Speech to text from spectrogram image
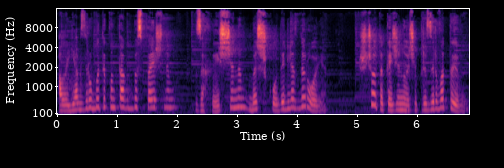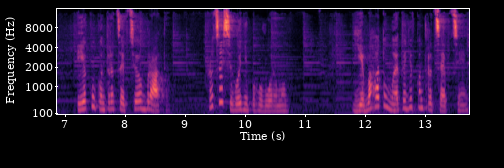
Але як зробити контакт безпечним, захищеним, без шкоди для здоров'я? Що таке жіночі презервативи і яку контрацепцію обрати? Про це сьогодні поговоримо. Є багато методів контрацепції,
